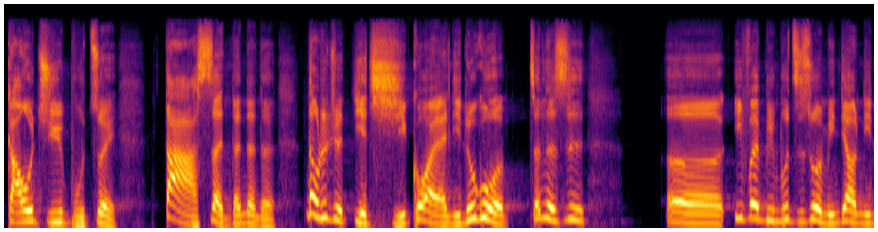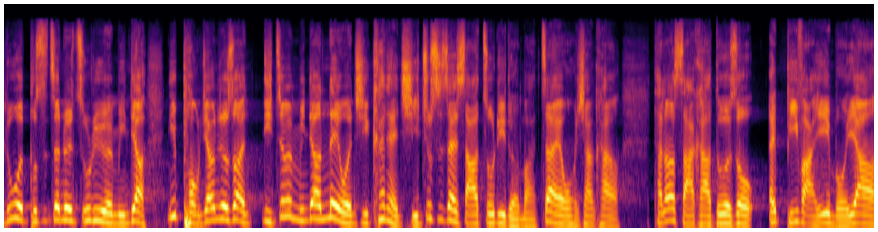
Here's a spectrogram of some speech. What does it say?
高居不坠、大胜等等的。那我就觉得也奇怪啊，你如果真的是。呃，一份平铺直述的民调，你如果不是针对朱立伦民调，你捧江就算，你这份民调内文其实看起来其实就是在杀朱立伦嘛。再往下看，谈到萨卡都的时候，哎，笔法也一模一样。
